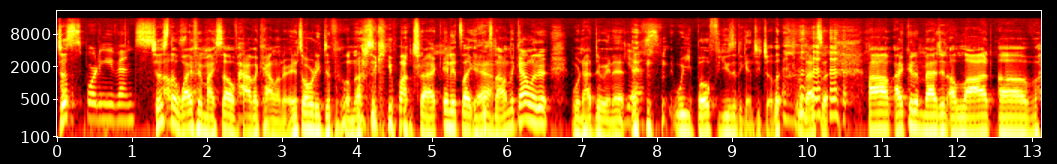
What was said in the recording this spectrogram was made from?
just sporting events. just all the wife stuff. and myself have a calendar. And it's already difficult enough to keep on track, and it's like if it's not on the calendar, we're not doing it. Yes. we both use it against each other. Well, that's it. Um, I could imagine a lot of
